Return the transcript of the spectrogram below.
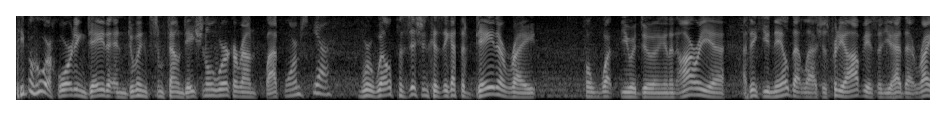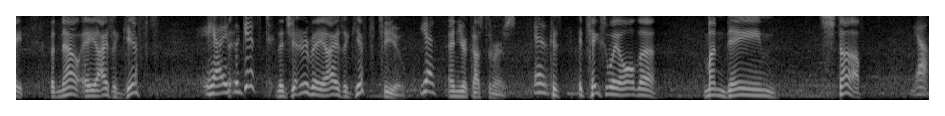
people who are hoarding data and doing some foundational work around platforms Yeah. Were well positioned because they got the data right for what you were doing. And in ARIA, I think you nailed that last year. It's pretty obvious that you had that right. But now AI is a gift. AI is a gift. The generative AI is a gift to you Yes. and your customers. Yes. Because it takes away all the mundane stuff Yeah.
